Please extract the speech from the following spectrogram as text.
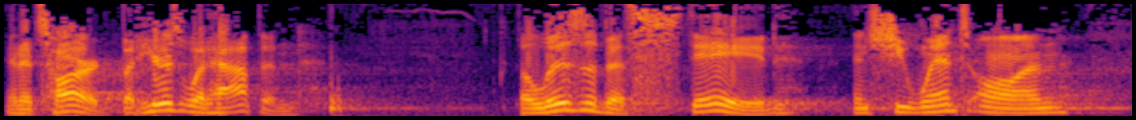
and it's hard. But here's what happened. Elisabeth stayed and she went on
